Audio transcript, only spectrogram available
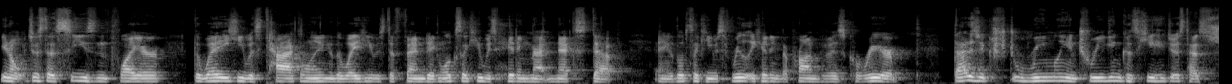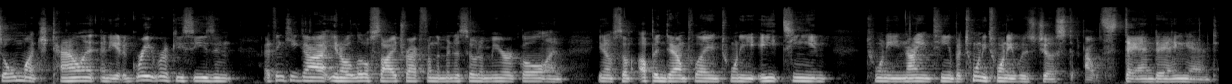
you know, just a seasoned player. The way he was tackling, the way he was defending, looks like he was hitting that next step, and it looks like he was really hitting the prime of his career. That is extremely intriguing because he just has so much talent and he had a great rookie season. I think he got, you know, a little sidetracked from the Minnesota Miracle and, you know, some up and down play in 2018, 2019, but 2020 was just outstanding. And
